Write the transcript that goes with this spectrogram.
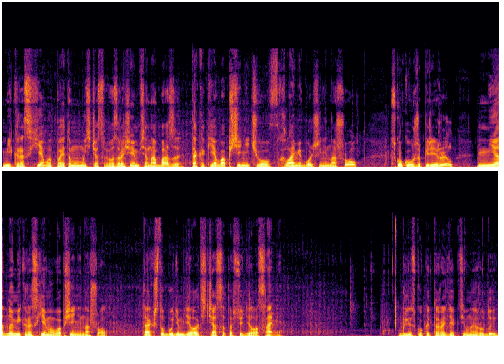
микросхемы, поэтому мы сейчас возвращаемся на базы, так как я вообще ничего в хламе больше не нашел. Сколько уже перерыл, ни одной микросхемы вообще не нашел. Так что будем делать сейчас это все дело сами. Блин, сколько это радиоактивной руды.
